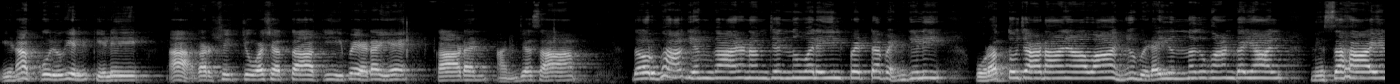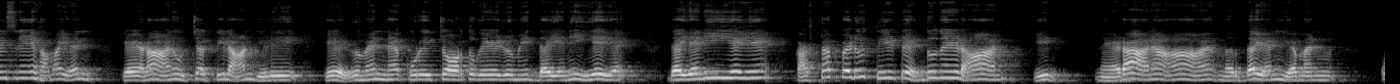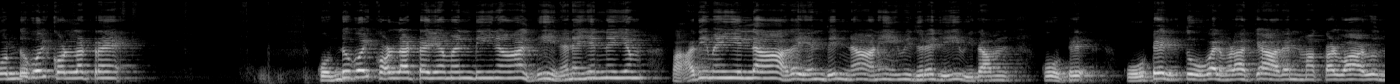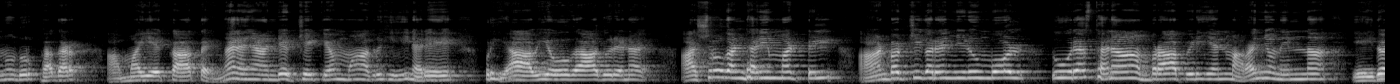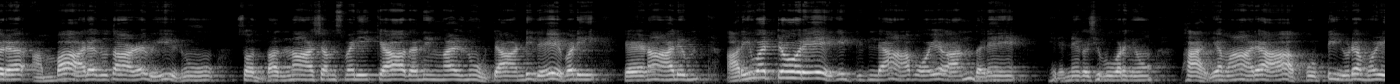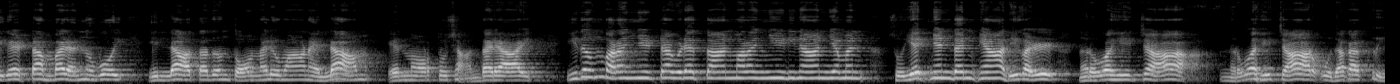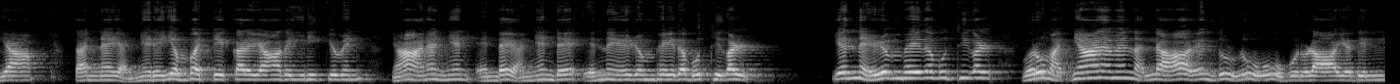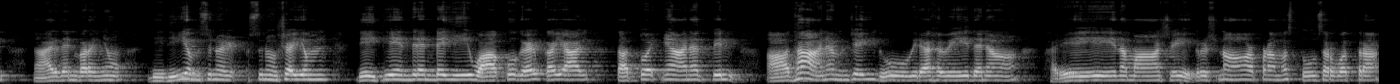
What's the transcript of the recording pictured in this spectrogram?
ഇണക്കുരുകിൽ കിളി. ആകർഷിച്ചു വശത്താക്കി പേടയെ കാടൻ അഞ്ചസാം. ദൗർഭാഗ്യം കാരണം ചെന്നു വലയിൽപ്പെട്ട പെൺകിളി പുറത്തു ചാടാനാവാഞ്ഞു വിടയുന്നതു കാണുകയാൽ നിസ്സഹായൻ സ്നേഹമയൻ കേണാൻ ഉച്ചത്തിലാൺകിളി കേഴുമെന്നെ കുറിച്ചോർത്തു കേഴുമി ദയനീയയെ. ദയനീയയെ കഷ്ടപ്പെടുത്തിയിട്ട് എന്തു നേടാൻ? ഈ നേടാനാ നിർദ്ദയൻ യമൻ. കൊണ്ടുപോയി കൊള്ളട്ടെ കൊണ്ടുപോയി കൊള്ളട്ടെ യമൻ ദീനാൽ. ദീനനയെന്നെയും പാതിമയില്ലാതെ എന്തിനാണ് ഈ വിധുര ജീവിതം? കൂട്ടിൽ കൂട്ടിൽ തൂവൽ മുളയ്ക്കാതൻ മക്കൾ വാഴുന്നു ദുർഭകർ അമ്മയെ കാത്തെങ്ങനെ ഞാൻ രക്ഷിക്കും മാതൃഹീനരെ? പ്രിയാവിയോഗാതുരന അശ്രുകണ്ഠനിമ്മട്ടിൽ ആൺപക്ഷി കരഞ്ഞിടുമ്പോൾ ദൂരസ്ഥനാം പ്രാപിടിയൻ മറഞ്ഞു നിന്ന് ഏതൊരു അമ്പാലതു താഴെ വീണു. സ്വന്തം നാശം സ്മരിക്കാതെ നിങ്ങൾ നൂറ്റാണ്ടിതേപടി കേണാലും അറിവറ്റോരേ കിട്ടില്ല പോയ കാന്തനെ. ഹിരണ്യകശിപു പറഞ്ഞു ഭാര്യമാരാ കുട്ടിയുടെ മൊഴി കേട്ടമ്പരന്നുപോയി ഇല്ലാത്തതും തോന്നലുമാണെല്ലാം എന്നോർത്തു ശാന്തരായി. ഇതും പറഞ്ഞിട്ട് അവിടെ താൻ മറഞ്ഞിടിനാൻ യമൻ. സുയജ്ഞൻ തന്യാദികൾ നിർവഹിച്ച നിർവഹിച്ചാർ ഉദകക്രിയ തന്നെ അന്യരെയും പറ്റിക്കരയാതെ ഇരിക്കുവിൻ. ഞാൻ അന്യൻ എന്റെ അന്യന്റെ എന്നേഴും ഭേദബുദ്ധികൾ. എന്നേഴും ഭേദബുദ്ധികൾ വെറും അജ്ഞാനമെന്നല്ലാതെന്തുള്ളൂ പൊരുളായതിൽ. നാരദൻ പറഞ്ഞു ദിതിയും സുനു സുനുഷയും ദൈത്യേന്ദ്രന്റെ ഈ വാക്കു കേൾക്കയാൽ തത്വജ്ഞാനത്തിൽ ആധാനം ചെയ്തു വിരഹവേദന. ഹരേ നമ ശ്രീകൃഷ്ണാർപ്പണമസ്തു സർവത്ര.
